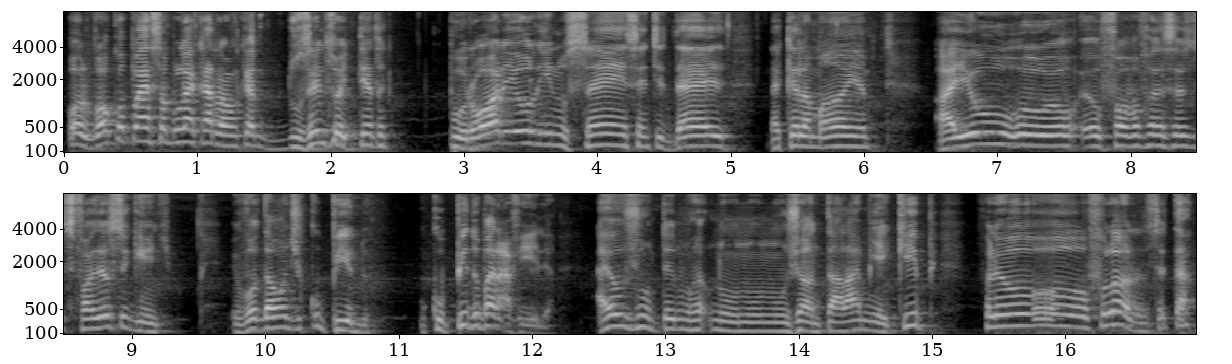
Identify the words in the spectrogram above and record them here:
Pô, não vou acompanhar essa molecada, não, que é 280 por hora e eu ali no 100, 110, naquela manhã. Aí eu, eu, eu, fa- vou fazer, fazer o seguinte: eu vou dar um de Cupido, o Cupido Maravilha. Aí eu juntei num, num- num jantar lá, minha equipe, falei, ô Fulano, você tá,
